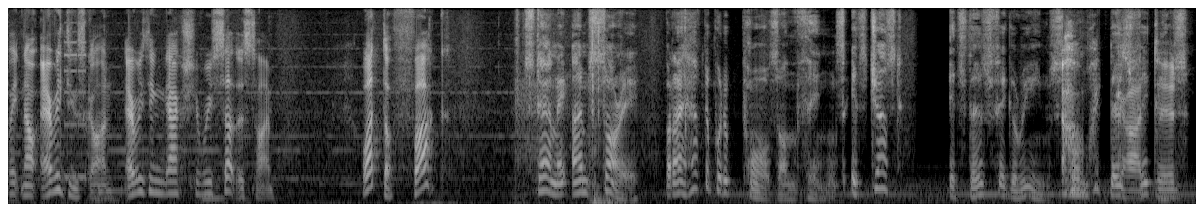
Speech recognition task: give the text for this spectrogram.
Wait, now everything's gone. Everything actually reset this time. What the fuck? Stanley, I'm sorry, but I have to put a pause on things. It's just, it's those figurines. Oh my those god, figures. dude.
